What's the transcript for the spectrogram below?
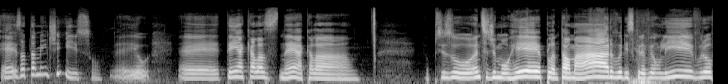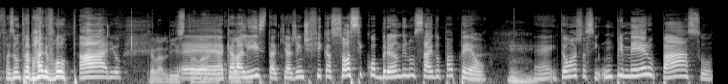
é exatamente isso. É, Eu é, tem aquelas, né? Aquela eu preciso, antes de morrer, plantar uma árvore, escrever um livro, fazer um trabalho voluntário. Aquela lista lá. É, aquela coisas. lista que a gente fica só se cobrando e não sai do papel. Uhum. É, então, eu acho assim, um primeiro passo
